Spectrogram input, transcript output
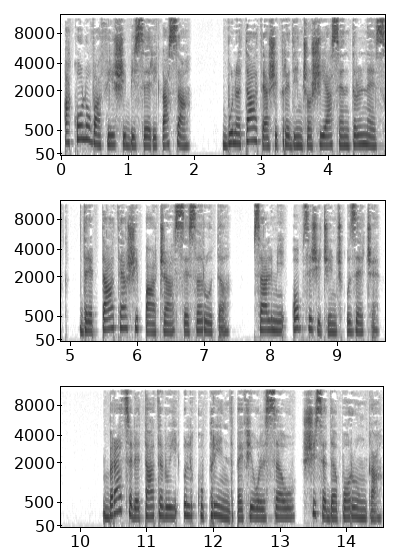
acolo va fi și biserica sa. Bunătatea și credincioșia se întâlnesc, dreptatea și pacea se sărută. Psalmii 85 cu 10 Brațele tatălui îl cuprind pe fiul său și se dă porunca.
